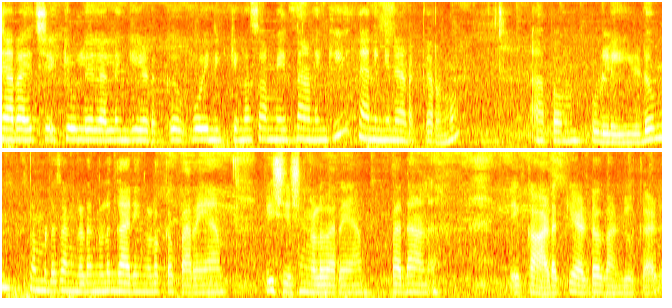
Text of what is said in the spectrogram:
ഞായറാഴ്ചയ്ക്കുള്ളിൽ അല്ലെങ്കിൽ ഇടയ്ക്ക് പോയി നിൽക്കുന്ന സമയത്താണെങ്കിൽ ഞാനിങ്ങനെ ഇടക്കിറങ്ങും. അപ്പം പുള്ളിയിടും നമ്മുടെ സങ്കടങ്ങളും കാര്യങ്ങളൊക്കെ പറയാം വിശേഷങ്ങൾ പറയാം. അപ്പം അതാണ് ഈ കാടൊക്കെ ആട്ടോ കണ്ടൽക്കാട്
